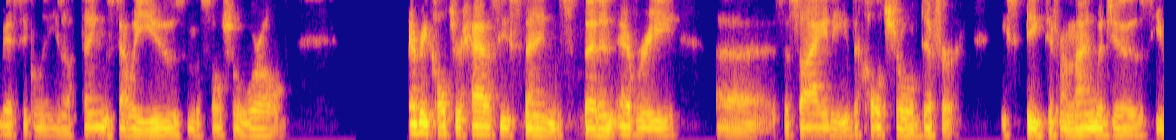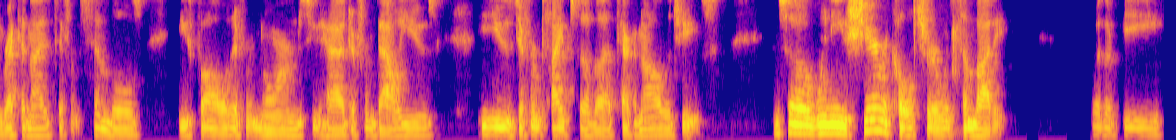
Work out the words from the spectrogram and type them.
basically you know things that we use in the social world. Every culture has these things but in every uh, society the culture will differ. You speak different languages you recognize different symbols you follow different norms, you have different values, use different types of uh, technologies. And so when you share a culture with somebody, whether it be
